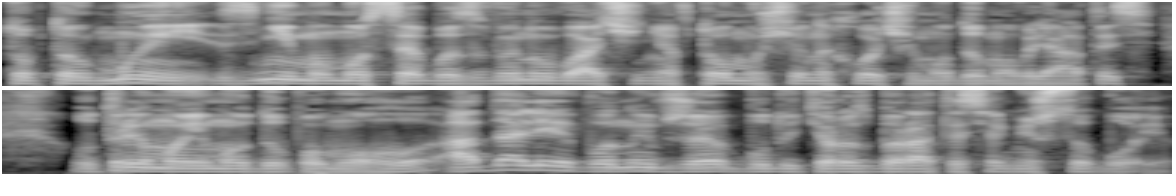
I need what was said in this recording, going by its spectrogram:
Тобто ми знімемо себе звинувачення в тому, що не хочемо домовлятись, утримуємо допомогу, а далі вони вже будуть розбиратися між собою.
